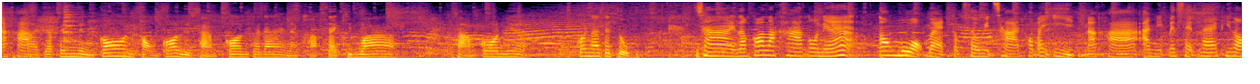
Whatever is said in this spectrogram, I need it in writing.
นะคะอาจจะเป็น 1 ก้อน 2 ก้อนหรือ 3 ก้อนก็ได้นะครับ แต่คิดว่า 3 ก้อนเนี่ยก็น่าจะจุ ใช่ แล้วก็ราคาตัวเนี้ยต้องบวกแวดกับเซอร์วิสชาร์จเข้าไปอีกนะคะ อันนี้เป็นเซตแรกที่เรา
